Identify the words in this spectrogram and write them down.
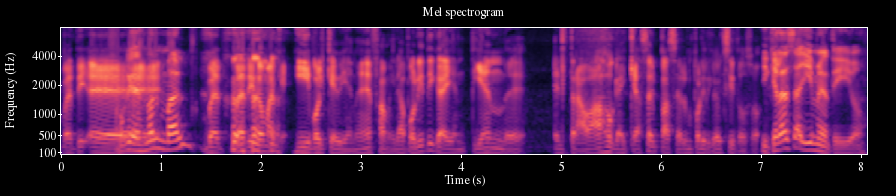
Beti- eh, Porque es normal. Bet- Betito Márquez. Y porque viene de familia política y entiende el trabajo que hay que hacer para ser un político exitoso. ¿Y qué le hace allí metido?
